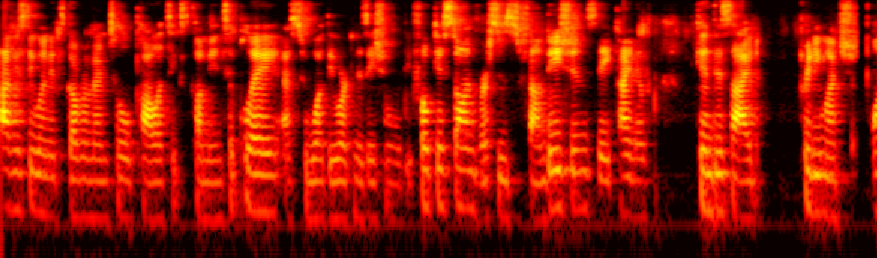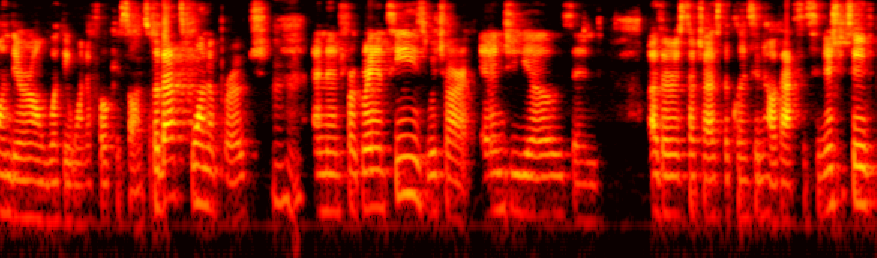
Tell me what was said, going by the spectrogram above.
Obviously, when it's governmental, politics come into play as to what the organization will be focused on versus foundations. They kind of can decide pretty much on their own what they want to focus on. So that's one approach. Mm-hmm. And then for grantees, which are NGOs and others such as the Clinton Health Access Initiative,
